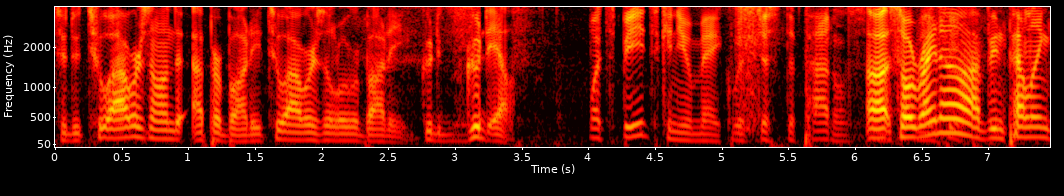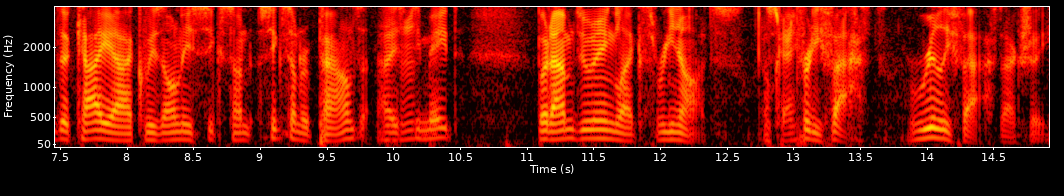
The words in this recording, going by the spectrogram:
to do two hours on the upper body, two hours on the lower body. Good, good health. What speeds can you make with just the paddles? Uh, so right now I've been pedaling the kayak with only 600, 600 pounds, I Mhm. estimate, but I'm doing like three knots. It's Okay. pretty fast, really fast actually.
